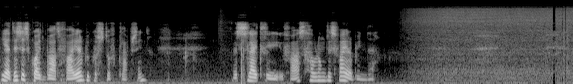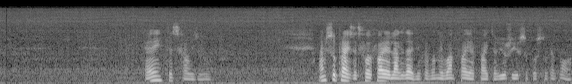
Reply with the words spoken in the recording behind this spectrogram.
Yeah this is quite bad fire because stuff collapsing it's slightly fast. How long this fire been there? Okay, that's how it works. I'm surprised that for a fire like that you have only one firefighter. Usually you're supposed to have more.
